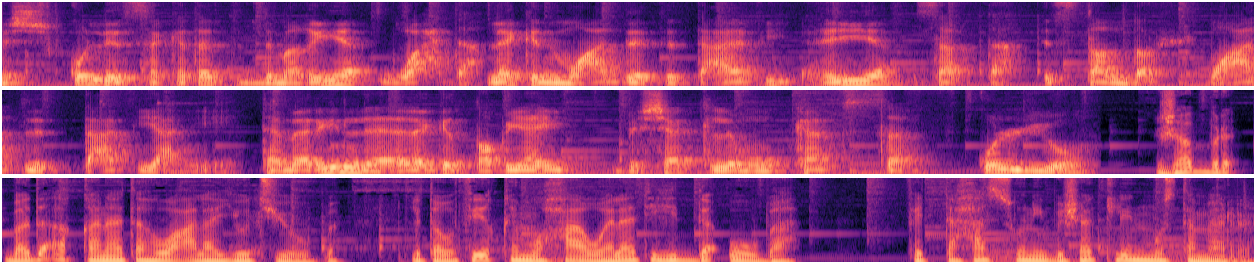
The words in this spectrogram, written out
مش كل السكتات الدماغية واحدة لكن معادلة التعافي هي ثابتة ستاندر معادلة التعافي يعني إيه؟ تمارين العلاج الطبيعي بشكل مكثف كل يوم. جبر بدأ قناته على يوتيوب لتوثيق محاولاته الدؤوبة في التحسن بشكل مستمر.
